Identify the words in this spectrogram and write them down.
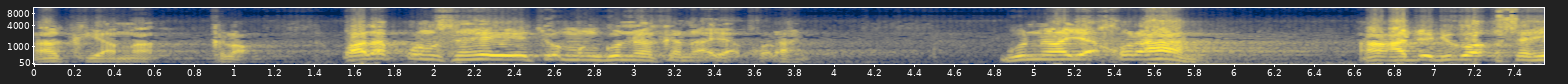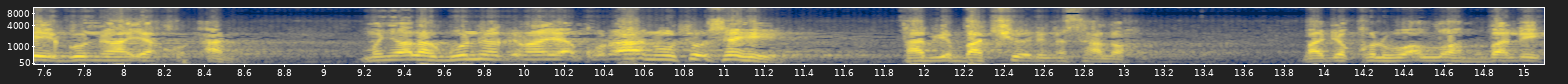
ha, kiamat kelak. Walaupun sihir itu menggunakan ayat Quran. Guna ayat Quran. Ha, ada juga sihir guna ayat Quran. Menyalahgunakan ayat Quran untuk sihir. Tapi baca dengan salah. Baca keluar Allah balik.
